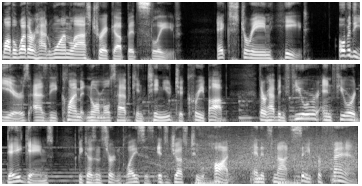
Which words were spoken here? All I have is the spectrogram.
While the weather had one last trick up its sleeve extreme heat. Over the years, as the climate normals have continued to creep up, there have been fewer and fewer day games because in certain places it's just too hot and it's not safe for fans.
